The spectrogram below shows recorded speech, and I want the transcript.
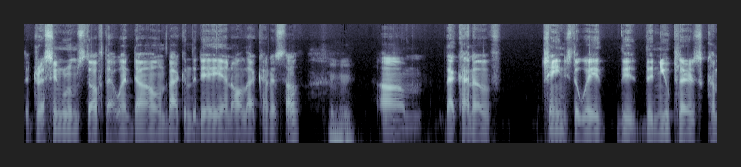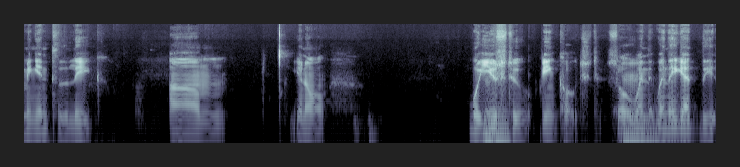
the dressing room stuff that went down back in the day and all that kind of stuff. Mhm. Um, that kind of changed the way the the new players coming into the league, um, you know, were used to being coached. So when Mm. when they get the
